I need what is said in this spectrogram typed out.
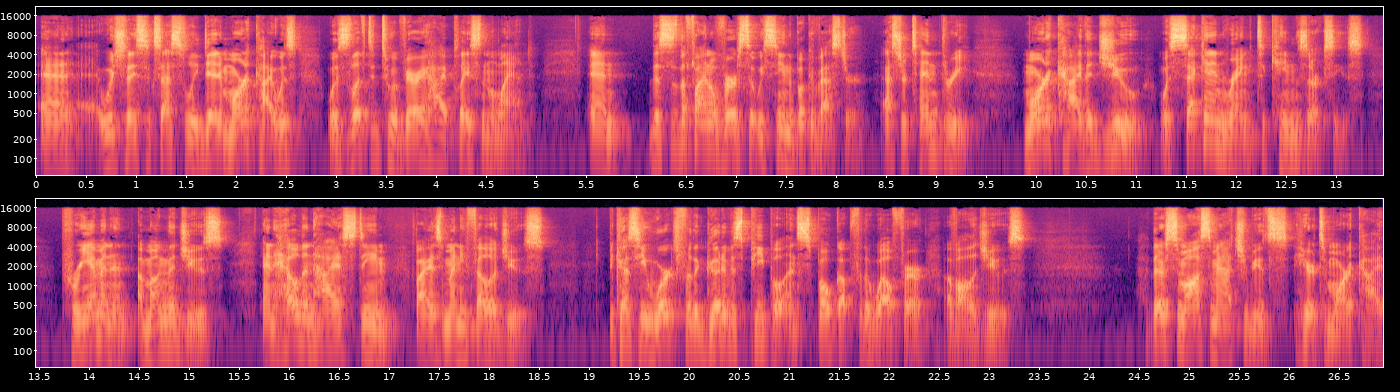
and, which they successfully did. And Mordecai was, was lifted to a very high place in the land. And this is the final verse that we see in the book of Esther. Esther 10:3. Mordecai the Jew was second in rank to King Xerxes, preeminent among the Jews, and held in high esteem by his many fellow Jews, because he worked for the good of his people and spoke up for the welfare of all the Jews. There's some awesome attributes here to Mordecai,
